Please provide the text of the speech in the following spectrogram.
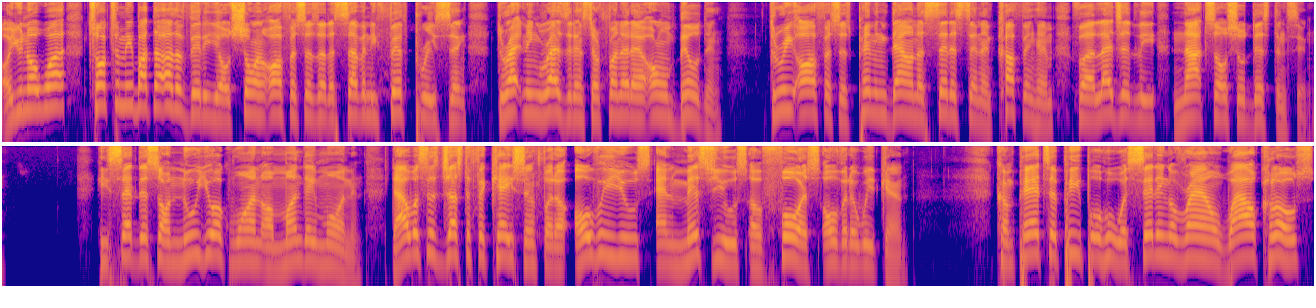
Or you know what? Talk to me about the other videos showing officers of the 75th precinct threatening residents in front of their own building. Three officers pinning down a citizen and cuffing him for allegedly not social distancing. He said this on New York One on Monday morning. That was his justification for the overuse and misuse of force over the weekend compared to people who were sitting around while close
